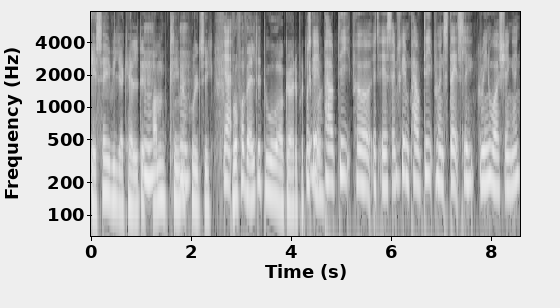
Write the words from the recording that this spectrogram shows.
essay, vil jeg kalde det, mm. om klimapolitik. Mm. Ja. Hvorfor valgte du at gøre det på måske den måde? Måske en parodi på et essay, måske en parodi på en statslig greenwashing, ikke?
